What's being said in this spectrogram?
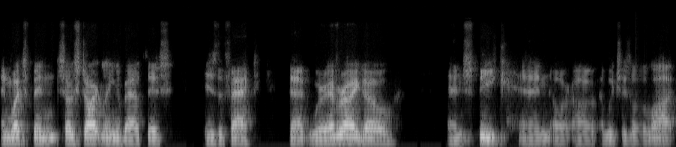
And what's been so startling about this is the fact that wherever I go and speak, and or uh, which is a lot,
